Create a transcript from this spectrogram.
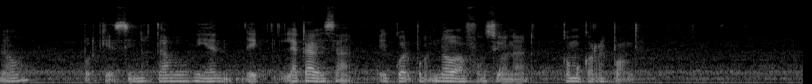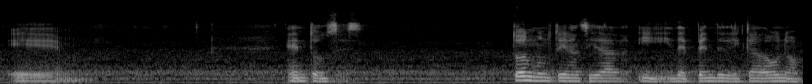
¿no? Porque si no estamos bien de la cabeza, el cuerpo no va a funcionar como corresponde. Eh, entonces, todo el mundo tiene ansiedad y depende de cada uno.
